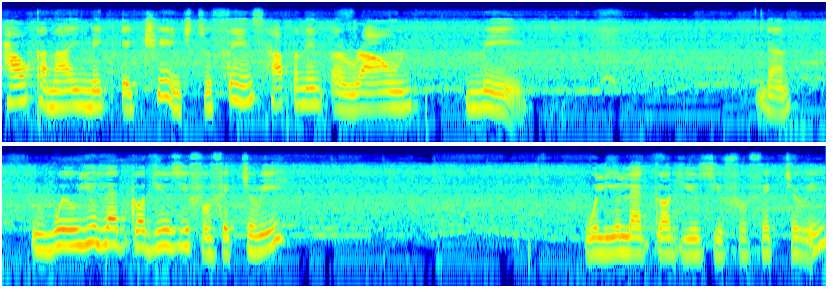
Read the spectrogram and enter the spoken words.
How can I make a change to things happening around me? Then, will you let God use you for victory? Will you let God use you for victory?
